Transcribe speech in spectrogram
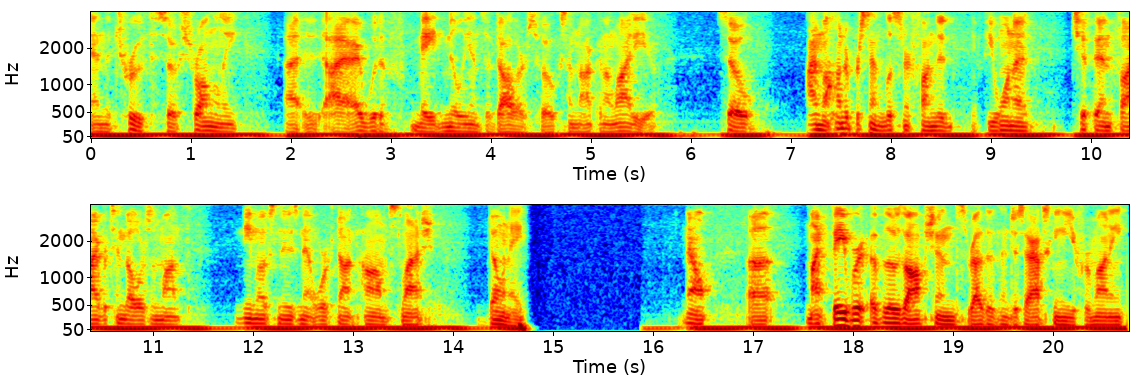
and the truth so strongly, uh, I would have made millions of dollars, folks. I'm not going to lie to you. So I'm 100% listener funded. If you want to chip in five or ten dollars a month, nemosnewsnetwork.com/donate. Now, uh, my favorite of those options, rather than just asking you for money,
